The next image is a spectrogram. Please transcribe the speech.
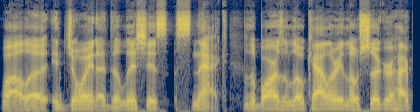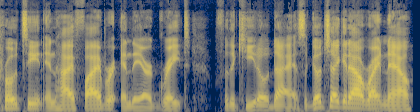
while uh, enjoying a delicious snack. The bars are low calorie, low sugar, high protein, and high fiber, and they are great for the keto diet. So go check it out right now.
